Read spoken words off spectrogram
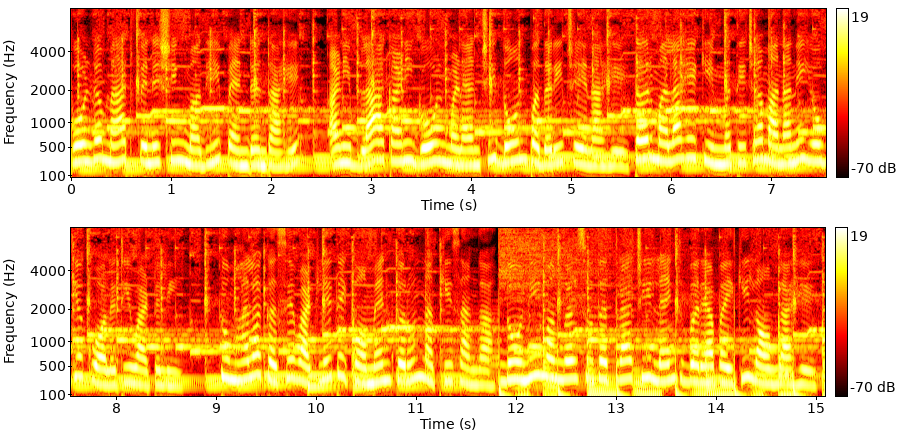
गोल्ड मॅट फिनिशिंगमध्ये पेंडंट आहे. आणि ब्लॅक आणि गोल्ड मण्यांची दोन पदरी चेन आहे. तर मला हे किंमतीच्या मानाने योग्य क्वालिटी वाटली. तुम्हाला कसे वाटले ते कॉमेंट करून नक्की सांगा. दोन्ही मंगळसूत्राची लेंथ बऱ्यापैकी लॉंग आहे.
